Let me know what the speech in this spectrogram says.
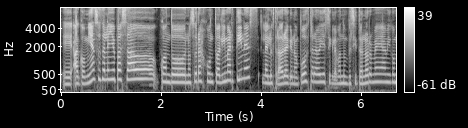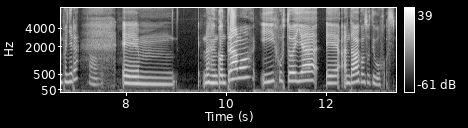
Eh, a comienzos del año pasado, cuando nosotras junto a Lee Martínez, la ilustradora que no pudo estar hoy, así que le mando un besito enorme a mi compañera, oh. em, nos encontramos y justo ella eh, andaba con sus dibujos.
